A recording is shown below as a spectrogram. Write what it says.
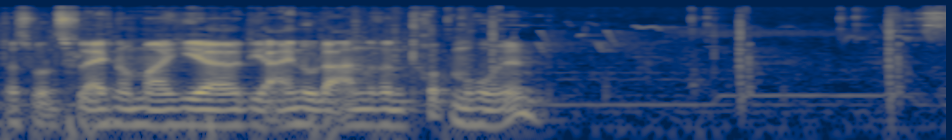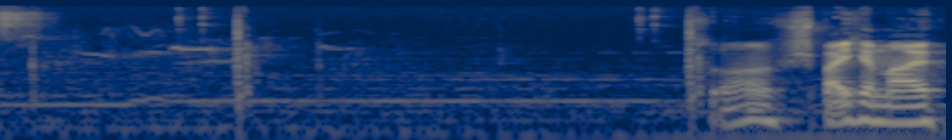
dass wir uns vielleicht noch mal hier die ein oder anderen Truppen holen. So, speichern mal.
